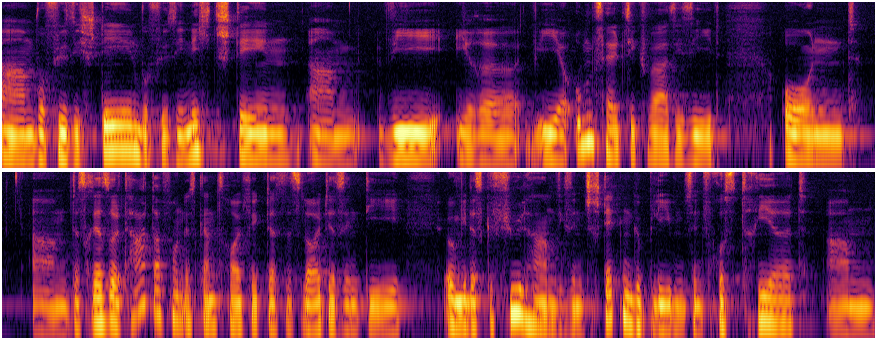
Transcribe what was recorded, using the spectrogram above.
ähm, wofür sie stehen, wofür sie nicht stehen, ähm, wie, ihre, wie ihr Umfeld sie quasi sieht. Und ähm, das Resultat davon ist ganz häufig, dass es Leute sind, die irgendwie das Gefühl haben, sie sind stecken geblieben, sind frustriert, ähm,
